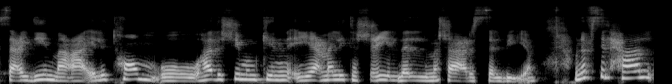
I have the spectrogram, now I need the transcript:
سعيدين مع عائلتهم وهذا الشيء ممكن يعمل لي تشعيل للمشاعر السلبية. ونفس الحال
